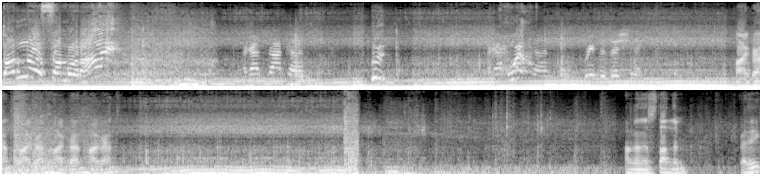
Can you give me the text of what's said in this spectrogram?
Thunder Samurai! I got shotgun. I got shotgun. Repositioning. High ground, high ground, high ground, high ground. I'm gonna stun them. Ready?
